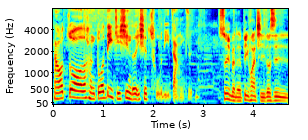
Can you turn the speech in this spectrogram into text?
然后做了很多立即性的一些处理，这样子。所以你们的病患其实都是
